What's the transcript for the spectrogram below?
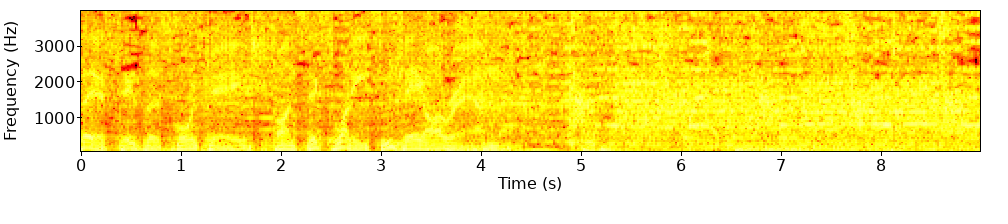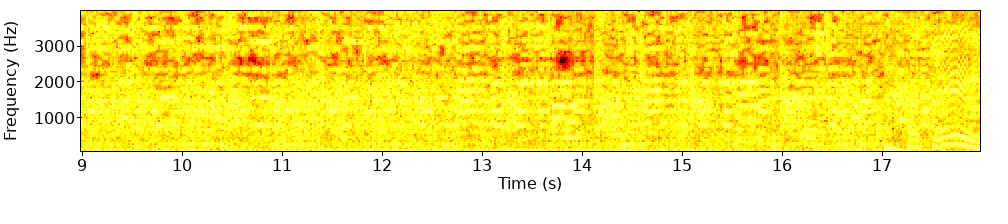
This is the Sports Cage on 620 CKRM. Okay.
